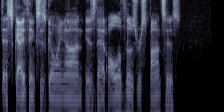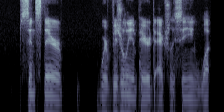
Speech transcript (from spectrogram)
this guy thinks is going on is that all of those responses, since they're we're visually impaired to actually seeing what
